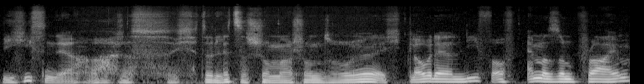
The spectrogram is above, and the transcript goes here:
wie hieß denn der? Oh, das, ich hatte letztes schon mal schon so. Ich glaube, der lief auf Amazon Prime.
